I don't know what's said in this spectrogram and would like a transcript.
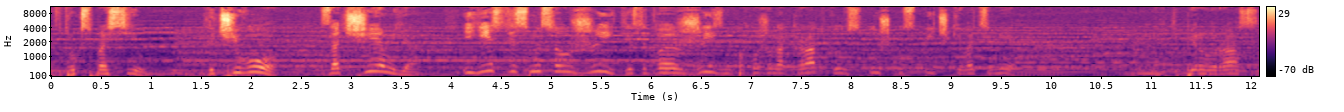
И вдруг спросил, для чего? Зачем я? И есть ли смысл жить, если твоя жизнь похожа на краткую вспышку спички во тьме? Или ты первый раз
